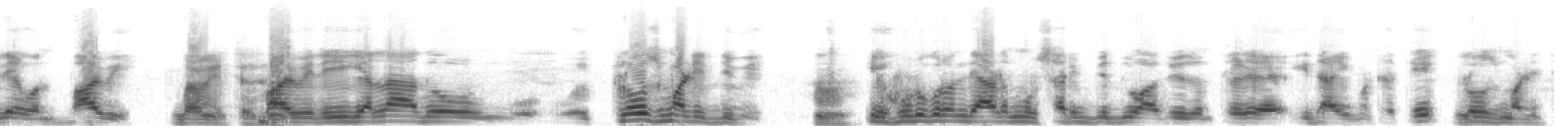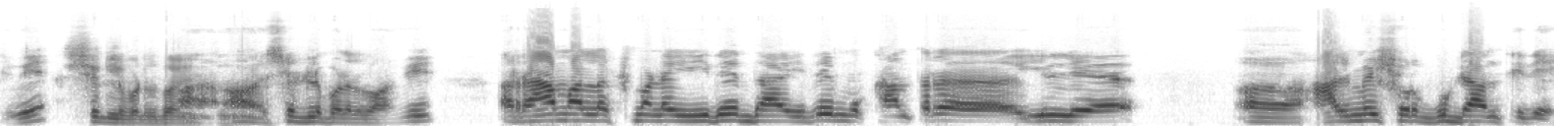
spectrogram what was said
ಇದೆ ಒಂದ್ ಬಾವಿ. ಬಾವಿ ಇದೆ. ಈಗೆಲ್ಲ ಅದು ಕ್ಲೋಸ್ ಮಾಡಿದ್ದೀವಿ. ಈ ಹುಡುಗರು ಒಂದ್ ಎರಡ್ ಮೂರ್ ಸಾರಿ ಬಿದ್ದು ಅದು ಇದು ಅಂತೇಳಿ ಇದಾಗ್ಬಿಟ್ಟೈತಿ. ಕ್ಲೋಸ್ ಮಾಡಿದ್ದೀವಿ. ಶಿಡ್ಲ್ ಬಡದ ಬಾವಿ ಸಿಡ್ಲು ಬಡದ ಬಾವಿ. ರಾಮ ಲಕ್ಷ್ಮಣ ಇದೇ ದಾ ಇದೇ ಮುಖಾಂತರ ಇಲ್ಲಿ ಆಲ್ಮೇಶ್ವರ ಗುಡ್ಡ ಅಂತಿದೆ.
